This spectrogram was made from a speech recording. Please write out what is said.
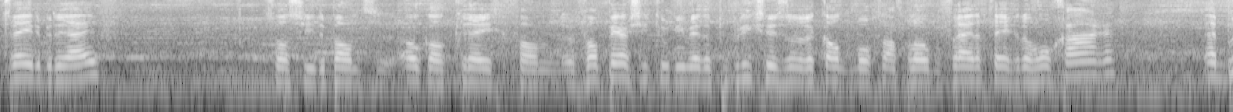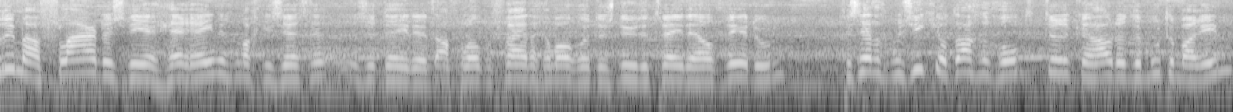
tweede bedrijf. Zoals hij de band ook al kreeg van Van Persie toen hij met het publiekswissel naar de kant mocht afgelopen vrijdag tegen de Hongaren. En Bruma Vlaar dus weer herenigd mag je zeggen. Ze deden het afgelopen vrijdag en mogen het dus nu de tweede helft weer doen. Gezellig muziekje op de achtergrond. Turken houden de moed er maar in.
